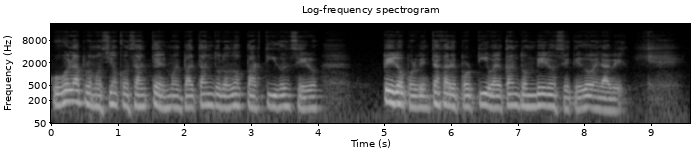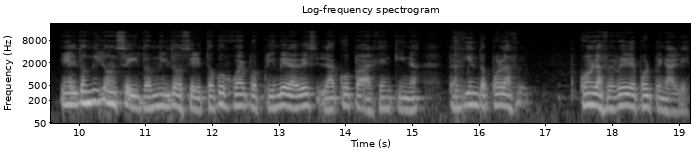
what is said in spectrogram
Jugó la promoción con San Telmo empatando los dos partidos en cero, pero por ventaja deportiva el cantombero se quedó en la B. En el 2011 y 2012 le tocó jugar por primera vez la Copa Argentina, perdiendo la, con la Ferrere por penales.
